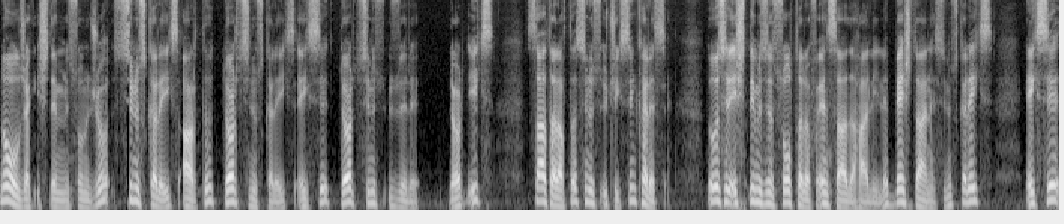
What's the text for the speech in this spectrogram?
ne olacak işlemin sonucu? Sinüs kare x artı 4 sinüs kare x eksi 4 sinüs üzeri 4x. Sağ tarafta sinüs 3x'in karesi. Dolayısıyla eşitliğimizin sol tarafı en sade haliyle 5 tane sinüs kare x eksi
